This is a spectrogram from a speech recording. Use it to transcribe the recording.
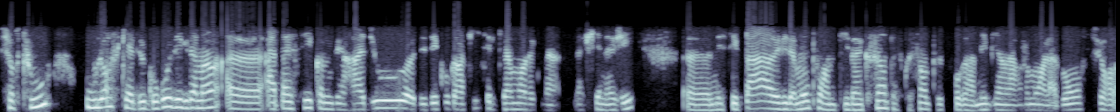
surtout, ou lorsqu'il y a de gros examens euh, à passer, comme des radios, euh, des échographies, c'est le cas moi avec ma, ma chienne âgée. Euh, mais c'est pas évidemment pour un petit vaccin parce que ça on peut programmer bien largement à l'avance sur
